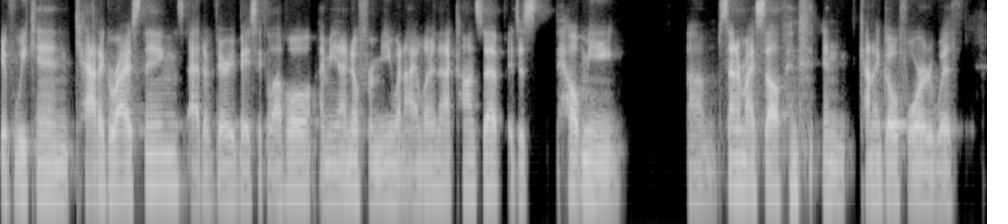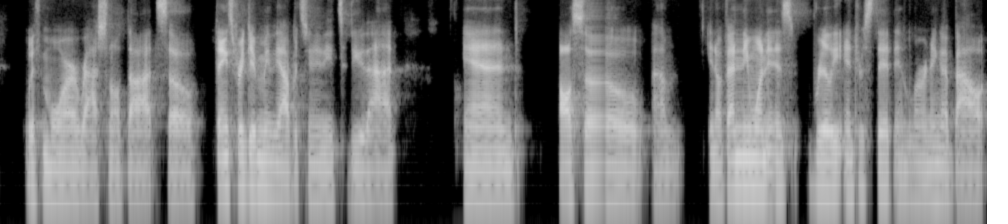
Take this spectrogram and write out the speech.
If we can categorize things at a very basic level, I mean, I know for me, when I learned that concept, it just helped me um, center myself and, and kind of go forward with with more rational thoughts. So thanks for giving me the opportunity to do that. And also, um, you know, if anyone is really interested in learning about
